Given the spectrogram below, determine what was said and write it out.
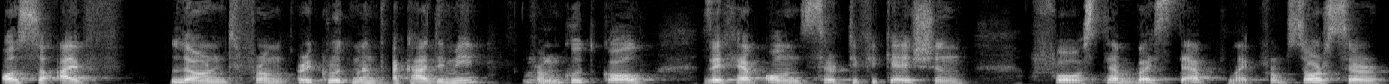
Also, I've learned from Recruitment Academy from mm-hmm. Good Call. They have own certification for step by step, like from Sourcer,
